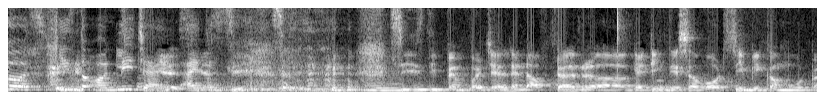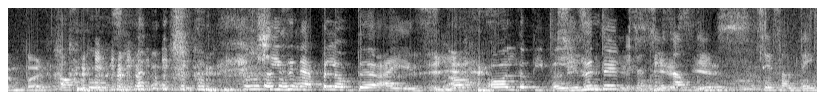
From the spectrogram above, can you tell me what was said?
course she is the only child yes, I yes. think She, she is the pampered child, and after uh, getting this award, she become more pampered. of course she's an apple of the eyes Yeah. of all the people isn't it Beta, say Yes, something. yes. Say something.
